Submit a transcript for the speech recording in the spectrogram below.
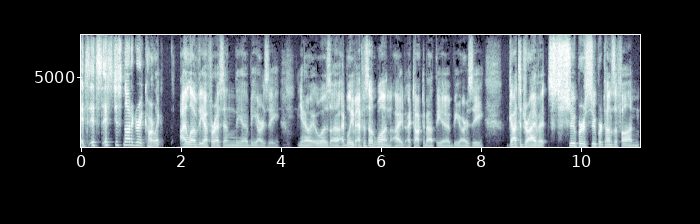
it's it's it's just not a great car. Like I love the FRS and the uh, BRZ. You know, it was uh, I believe episode one I I talked about the uh, BRZ. Got to drive it, super super tons of fun.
